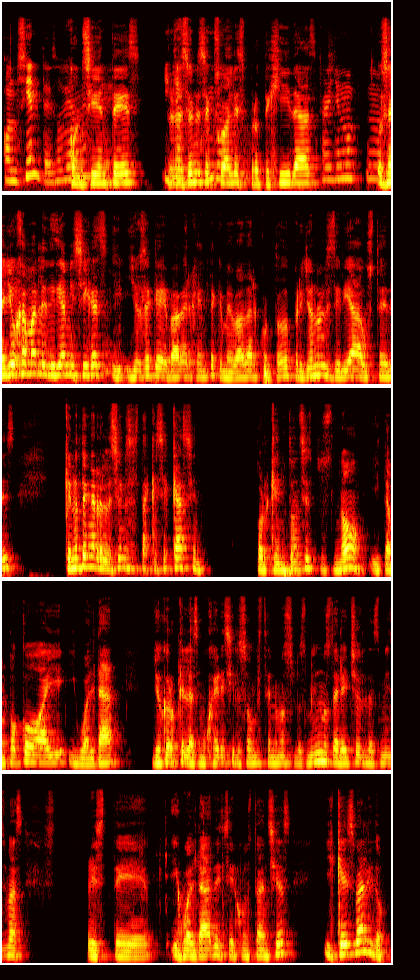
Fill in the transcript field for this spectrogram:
Conscientes, obviamente. conscientes, relaciones sexuales protegidas. Pero yo no, no O sea, yo jamás le diría a mis hijas, y y yo sé que va a haber gente que me va a dar con todo, pero yo no les diría a ustedes que no tengan relaciones hasta que se casen, porque entonces, pues no, y tampoco hay igualdad. Yo creo que las mujeres y los hombres tenemos los mismos derechos, las mismas este, igualdades, circunstancias, y que es válido.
